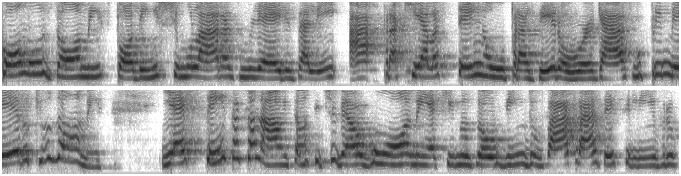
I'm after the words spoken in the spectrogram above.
como os homens podem estimular as mulheres ali para que elas tenham o prazer ou o orgasmo primeiro que os homens. E é sensacional. Então, se tiver algum homem aqui nos ouvindo, vá atrás desse livro.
